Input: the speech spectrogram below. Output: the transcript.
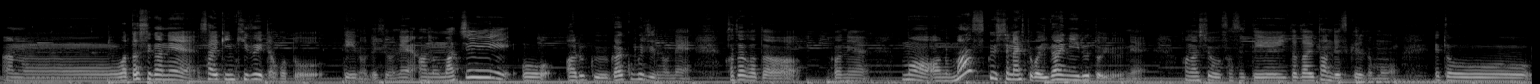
あのー私がね最近気づいたことっていうのですよね。あの街を歩く外国人のね方々がねまああのマスクしてない人が意外にいるというね話をさせていただいたんですけれどもえっと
